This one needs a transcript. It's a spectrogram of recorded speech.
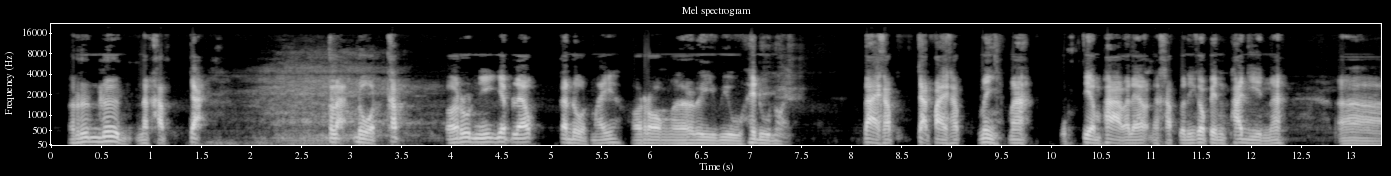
ๆรื่นๆนะครับ จะกระโดดครับ รุ่นนี้เย็บแล้วกระโดดไหมลองรีวิวให้ดูหน่อย ได้ครับ จัดไปครับนี่มาผมเตรียมผ้าไว้แล้วนะครับ ตัวนี้ก็เป็นผ้ายีนนะอ่า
